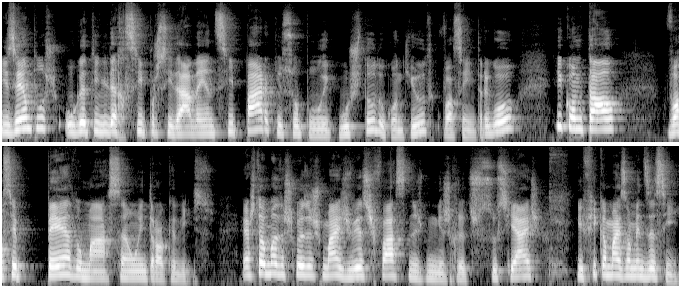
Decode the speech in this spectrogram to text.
Exemplos: o gatilho da reciprocidade é antecipar que o seu público gostou do conteúdo que você entregou e, como tal, você pede uma ação em troca disso. Esta é uma das coisas que mais vezes faço nas minhas redes sociais e fica mais ou menos assim.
